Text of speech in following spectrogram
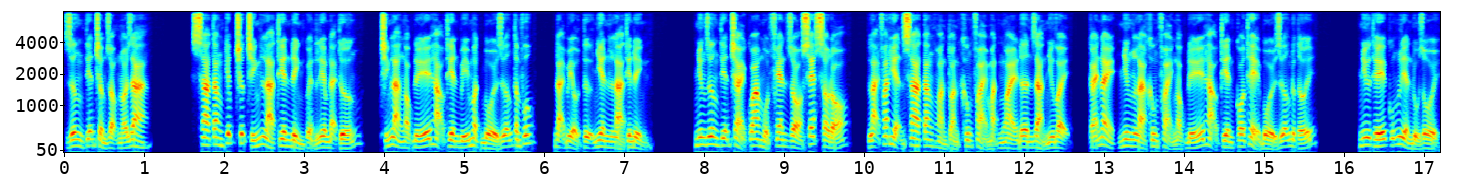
Dương tiễn trầm giọng nói ra. Sa tăng kiếp trước chính là thiên đình quyển liêm đại tướng, chính là ngọc đế hạo thiên bí mật bồi dưỡng tâm phúc, đại biểu tự nhiên là thiên đình nhưng dương tiễn trải qua một phen dò xét sau đó, lại phát hiện sa tăng hoàn toàn không phải mặt ngoài đơn giản như vậy, cái này nhưng là không phải ngọc đế hạo thiên có thể bồi dưỡng được tới. Như thế cũng liền đủ rồi.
